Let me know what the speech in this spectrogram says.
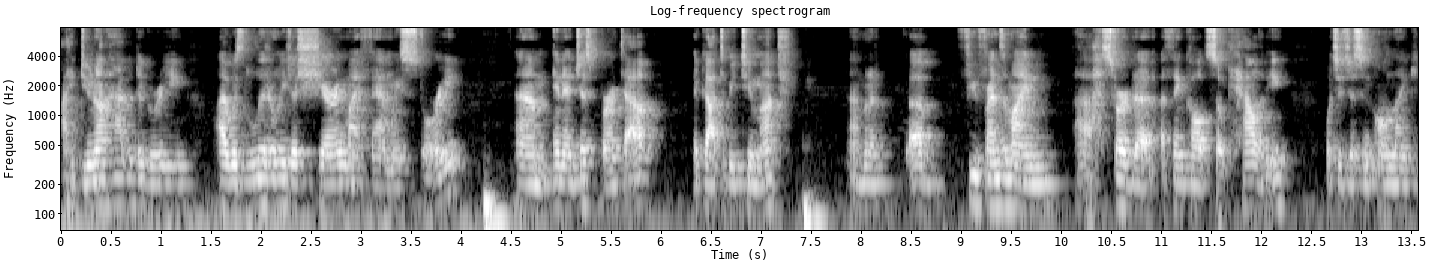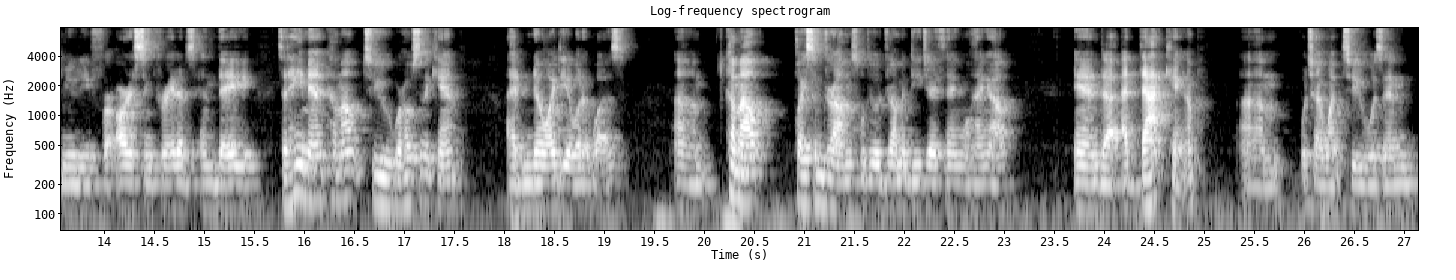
I do not have a degree. I was literally just sharing my family's story, um, and it just burnt out. It got to be too much. Um, and a, a few friends of mine uh, started a, a thing called Socality, which is just an online community for artists and creatives. And they said, "Hey, man, come out to. We're hosting a camp. I had no idea what it was. Um, come out, play some drums. We'll do a drum and DJ thing. We'll hang out." And uh, at that camp, um, which I went to, was in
